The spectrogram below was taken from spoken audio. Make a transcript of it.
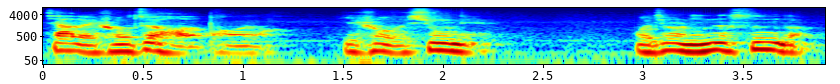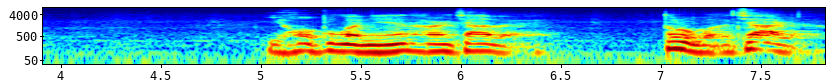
嘉伟是我最好的朋友，也是我的兄弟，我就是您的孙子。以后不管您还是嘉伟，都是我的家人。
